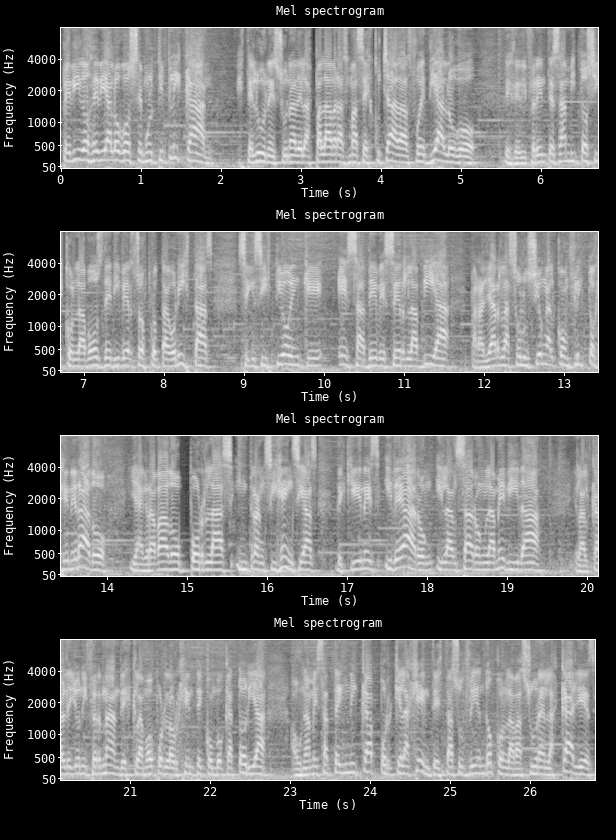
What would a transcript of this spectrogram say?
Pedidos de diálogo se multiplican. Este lunes una de las palabras más escuchadas fue diálogo. Desde diferentes ámbitos y con la voz de diversos protagonistas se insistió en que esa debe ser la vía para hallar la solución al conflicto generado y agravado por las intransigencias de quienes idearon y lanzaron la medida. El alcalde Johnny Fernández clamó por la urgente convocatoria a una mesa técnica porque la gente está sufriendo con la basura en las calles,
